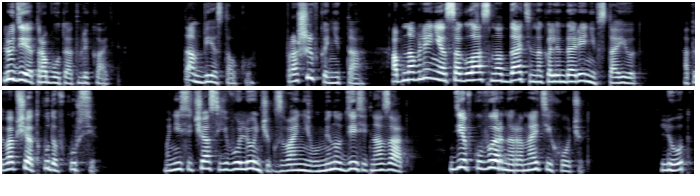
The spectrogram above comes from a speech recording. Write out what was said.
людей от работы отвлекать. Там без толку. Прошивка не та. Обновление согласно дате на календаре не встает. А ты вообще откуда в курсе? Мне сейчас его Ленчик звонил минут десять назад. Девку Вернера найти хочет. Лед,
